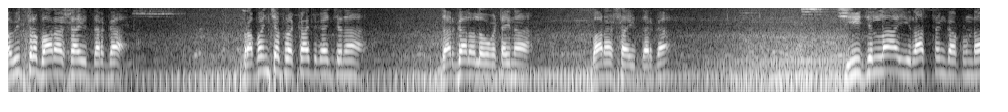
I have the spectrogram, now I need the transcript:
పవిత్ర బారాషాయి దర్గా ప్రపంచ ప్రఖ్యాతిగాంచిన దర్గాలలో ఒకటైన బారాషాయి దర్గా. ఈ జిల్లా ఈ రాష్ట్రం కాకుండా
